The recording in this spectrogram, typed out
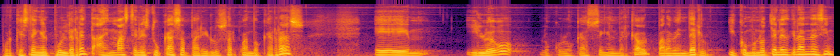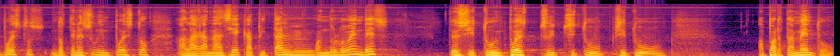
porque está en el pool de renta. Además, tenés tu casa para ir a usar cuando querrás. Eh, y luego lo colocas en el mercado para venderlo. Y como no tenés grandes impuestos, no tenés un impuesto a la ganancia de capital cuando lo vendes. Entonces, si tu, impuesto, si, tu, si tu apartamento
